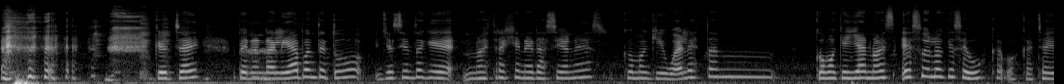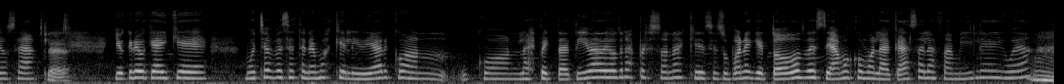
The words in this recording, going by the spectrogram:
¿cachai? Pero en realidad, ponte tú, yo siento que nuestras generaciones como que igual están, como que ya no es eso lo que se busca, pues, ¿cachai? O sea, Claro. yo creo que hay que, muchas veces tenemos que lidiar con, con la expectativa de otras personas que se supone que todos deseamos como la casa, la familia y weá. Mm.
